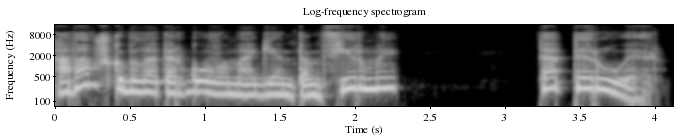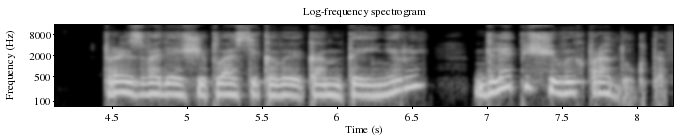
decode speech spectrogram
а бабушка была торговым агентом фирмы Таперуэр, производящей пластиковые контейнеры для пищевых продуктов.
